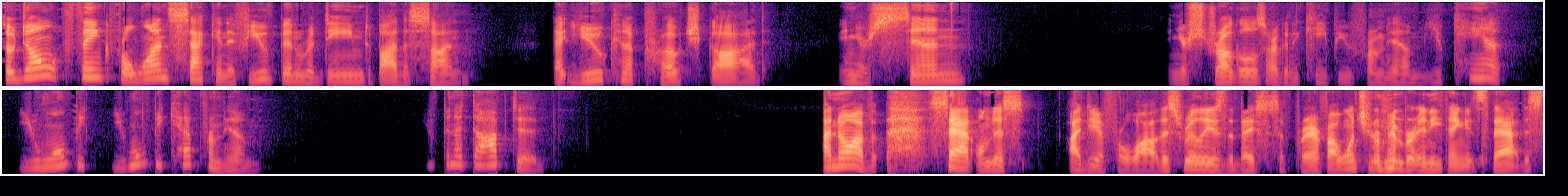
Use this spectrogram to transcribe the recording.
So don't think for one second, if you've been redeemed by the Son, that you can approach God in your sin and your struggles are going to keep you from him. You can't. You won't be you won't be kept from him. You've been adopted. I know I've sat on this idea for a while. This really is the basis of prayer. If I want you to remember anything, it's that. This,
